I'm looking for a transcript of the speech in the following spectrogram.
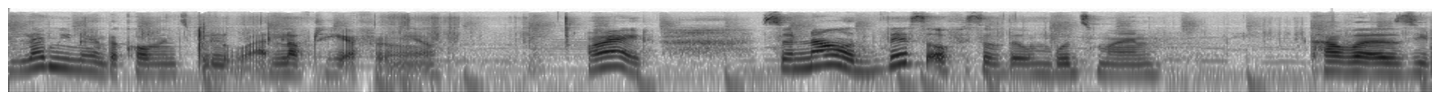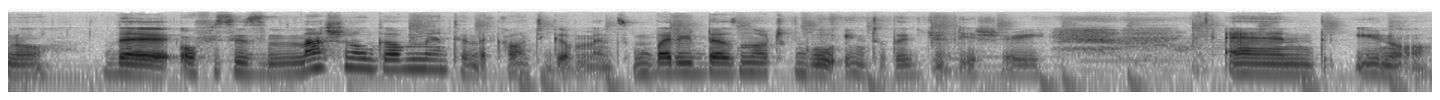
Let me know in the comments below. I'd love to hear from you. All right. So now this Office of the Ombudsman covers, you know, the offices in the national government and the county governments, but it does not go into the judiciary. And you know,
